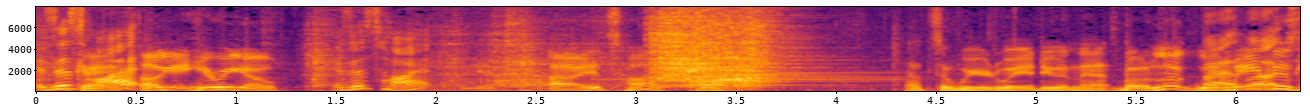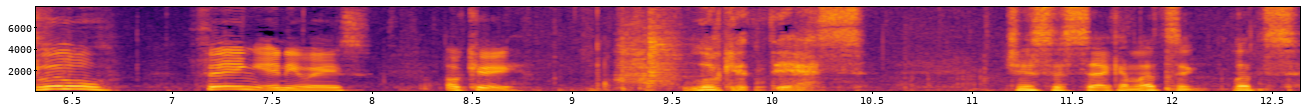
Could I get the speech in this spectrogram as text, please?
Is this Okay, hot? okay, here we go. Is this hot? Uh, it's hot. Oh, that's a weird way of doing that. But look, we But made look. this little thing, anyways. Okay, look at this. Just a second. Let's let's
